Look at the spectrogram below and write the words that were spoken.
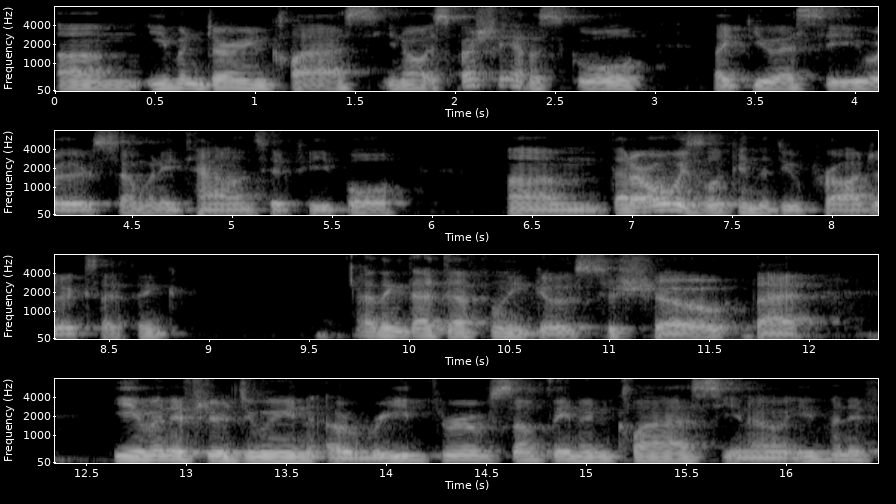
Um, even during class, you know, especially at a school like USC where there's so many talented people um, that are always looking to do projects. I think I think that definitely goes to show that even if you're doing a read through of something in class, you know, even if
